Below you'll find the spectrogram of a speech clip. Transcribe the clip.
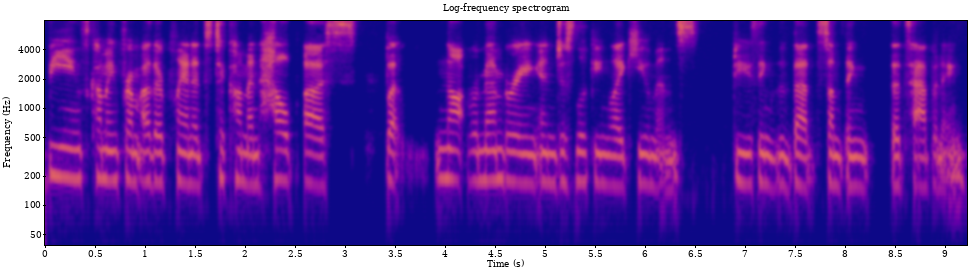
beings coming from other planets to come and help us, but not remembering and just looking like humans? Do you think that that's something that's happening?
